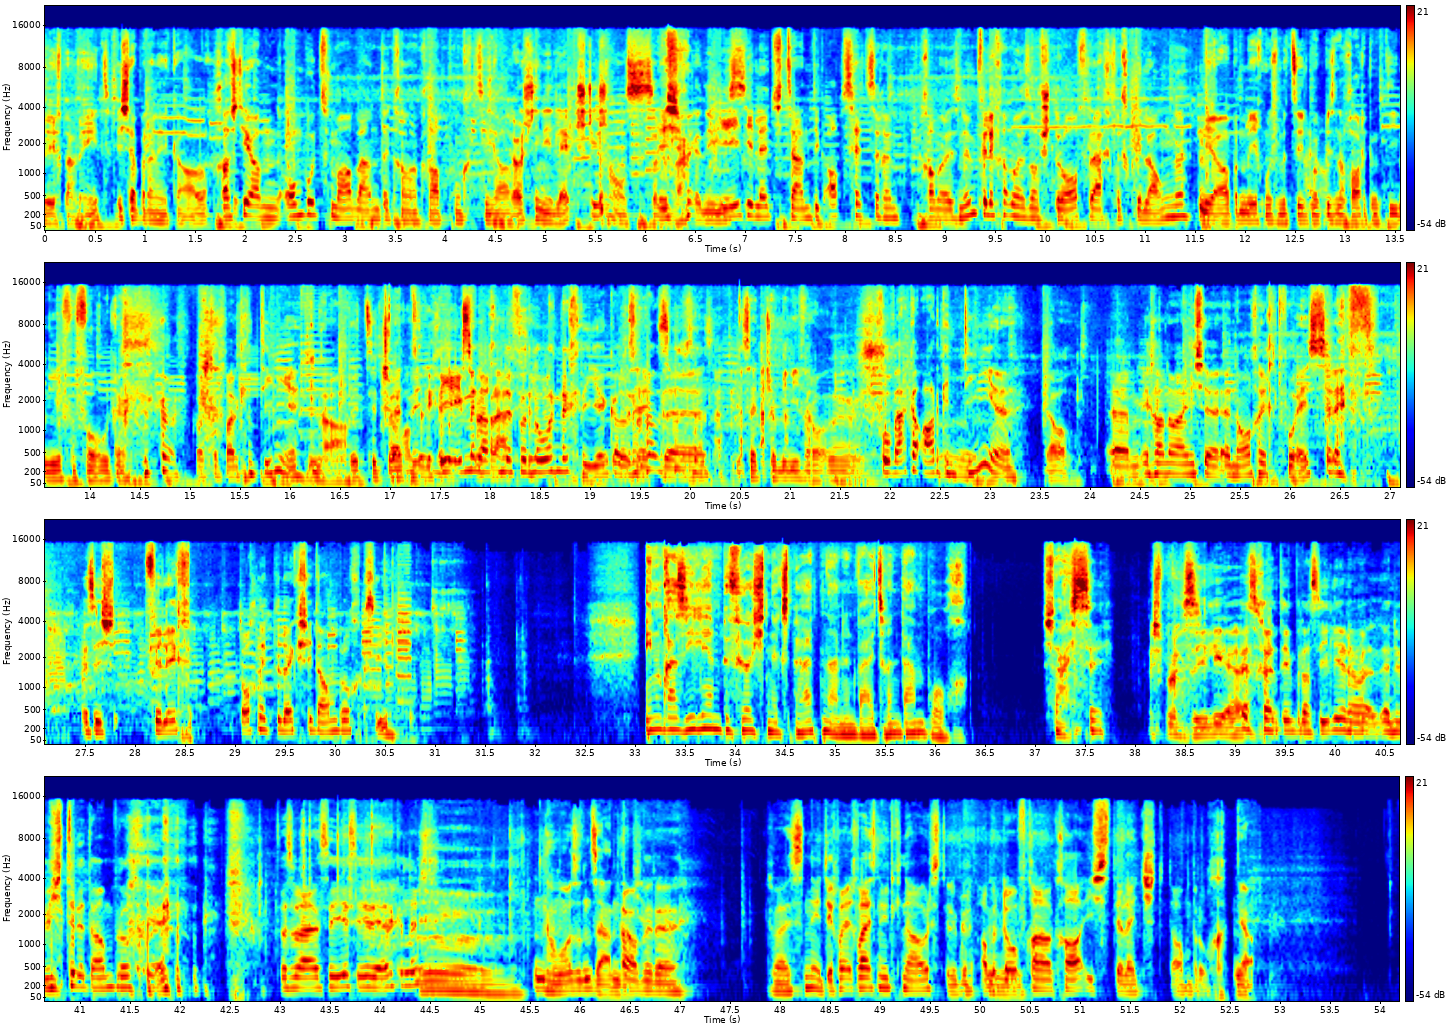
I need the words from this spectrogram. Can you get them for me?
Vielleicht auch nicht. Ist aber auch nicht egal. Kannst du dich an Ombudsmann wenden, kanalk.ch. Das ist deine letzte Chance. Ist jede letzte Sendung absetzen können, kann man es nicht mehr. Vielleicht kann man es noch strafrechtlich belangen. Ja, aber mich muss man jetzt irgendwo bis nach Argentinien verfolgen. Gehst du auf Argentinien? ja. Jetzt sind schon andere Wie, wie immer nach einem verlorenen Krieg. Das Oder hat, äh, das hat schon meine Frage. Von wegen Argentinien. Jawohl. Ähm, ich habe noch eine Nachricht von SRF. Es ist vielleicht doch nicht der letzte Dammbruch gewesen. In Brasilien befürchten Experten einen weiteren Dammbruch. Scheiße. Das ist Brasilien. Es könnte in Brasilien noch einen weiteren Dammbruch geben. Das wäre sehr, sehr ärgerlich. Nochmal so eine Sendung. Aber äh, ich weiß es nicht. Ich, ich weiß nichts genaueres darüber. Aber Mhm. auf Kanal K ist es der letzte Dammbruch. Ja.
